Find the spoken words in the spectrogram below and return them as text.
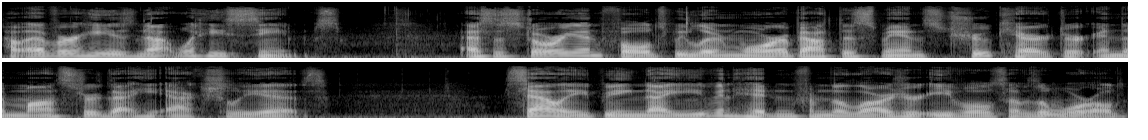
However, he is not what he seems. As the story unfolds, we learn more about this man's true character and the monster that he actually is. Sally, being naive and hidden from the larger evils of the world,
